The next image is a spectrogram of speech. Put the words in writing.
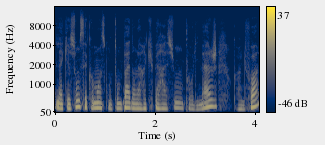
La question, c'est comment est-ce qu'on tombe pas dans la récupération pour l'image, encore une fois.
